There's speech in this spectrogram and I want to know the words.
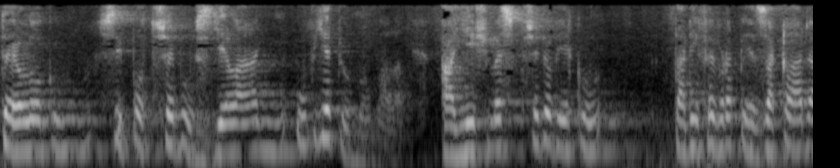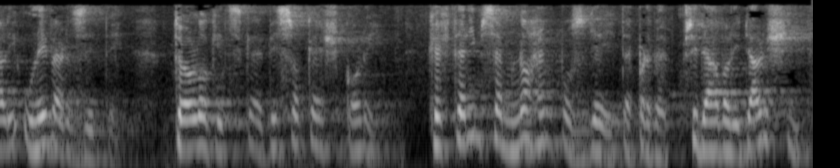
teologů si potřebu vzdělání uvědomovalo. A již ve středověku tady v Evropě zakládali univerzity, teologické vysoké školy, ke kterým se mnohem později teprve přidávali další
